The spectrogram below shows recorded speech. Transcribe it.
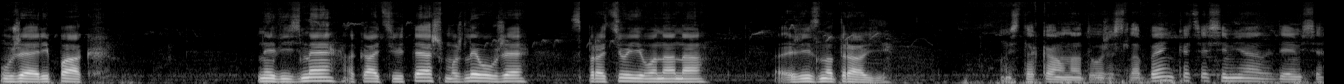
вже ріпак не візьме, акацію теж, можливо, вже спрацює вона на різнотрав'ї. Ось така вона дуже слабенька ця сім'я, дивимося.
